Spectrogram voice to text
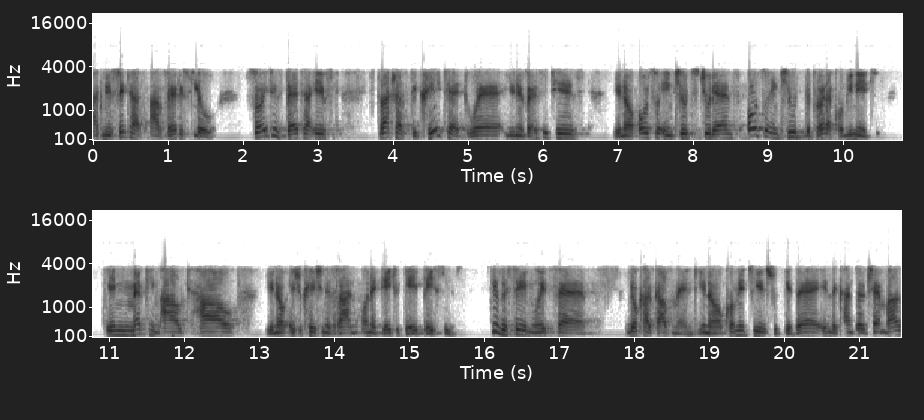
administrators are very slow. So it is better if structures be created where universities, you know, also include students, also include the broader community in mapping out how, you know, education is run on a day-to-day basis. Is the same with uh, local government. You know, communities should be there in the council chambers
